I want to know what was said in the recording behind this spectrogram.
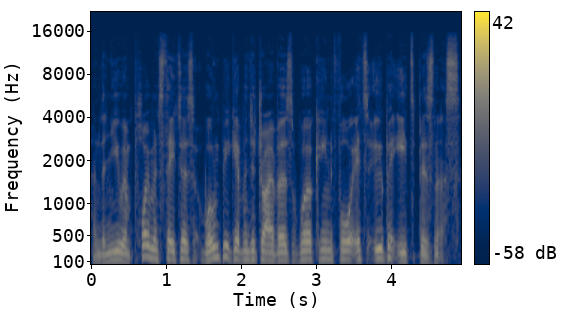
and the new employment status won't be given to drivers working for its Uber Eats business.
